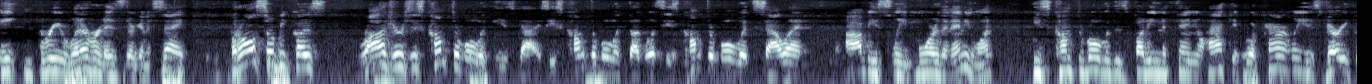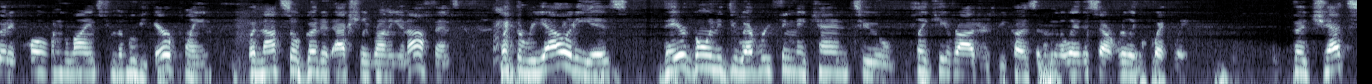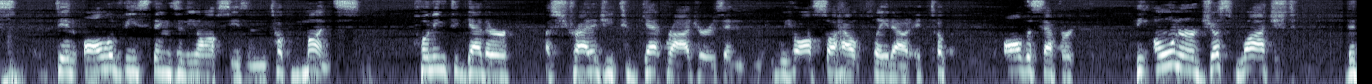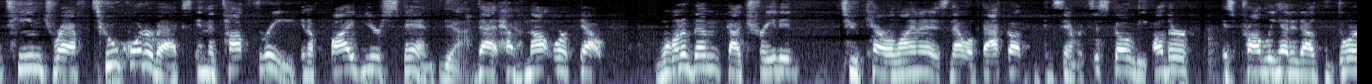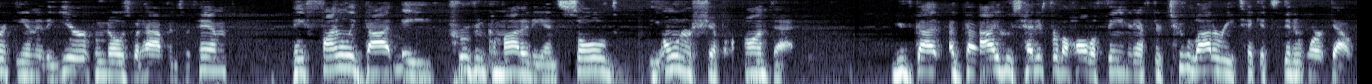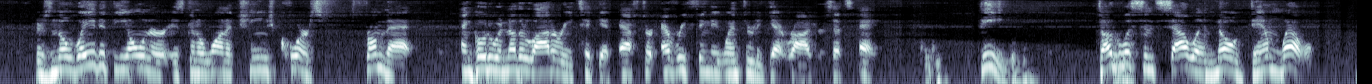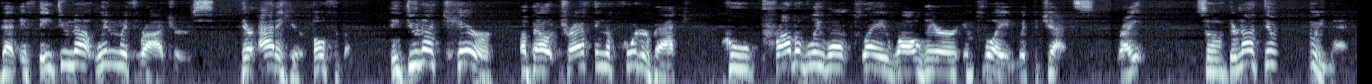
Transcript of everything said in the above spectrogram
eight and three or whatever it is they're going to say." But also because Rodgers is comfortable with these guys. He's comfortable with Douglas. He's comfortable with Saleh, and obviously more than anyone, he's comfortable with his buddy Nathaniel Hackett, who apparently is very good at quoting lines from the movie Airplane, but not so good at actually running an offense. But the reality is, they are going to do everything they can to placate Rodgers because, and I'm going to lay this out really quickly. The Jets did all of these things in the offseason. It took months putting together a strategy to get Rodgers, and we all saw how it played out. It took all this effort. The owner just watched the team draft two quarterbacks in the top three in a five year span Yeah. that have not worked out. One of them got traded to Carolina, is now a backup in San Francisco. The other is probably headed out the door at the end of the year. Who knows what happens with him? They finally got a proven commodity and sold the ownership on that. You've got a guy who's headed for the Hall of Fame after two lottery tickets didn't work out. There's no way that the owner is going to want to change course from that and go to another lottery ticket after everything they went through to get Rodgers. That's A. B. Douglas and Saleh know damn well that if they do not win with Rodgers, they're out of here, both of them. They do not care about drafting a quarterback who probably won't play while they're employed with the Jets, right? So they're not doing that.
